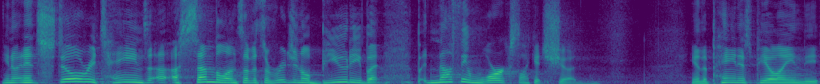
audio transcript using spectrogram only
You know, and it still retains a, a semblance of its original beauty, but, but nothing works like it should. You know, the paint is peeling, the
